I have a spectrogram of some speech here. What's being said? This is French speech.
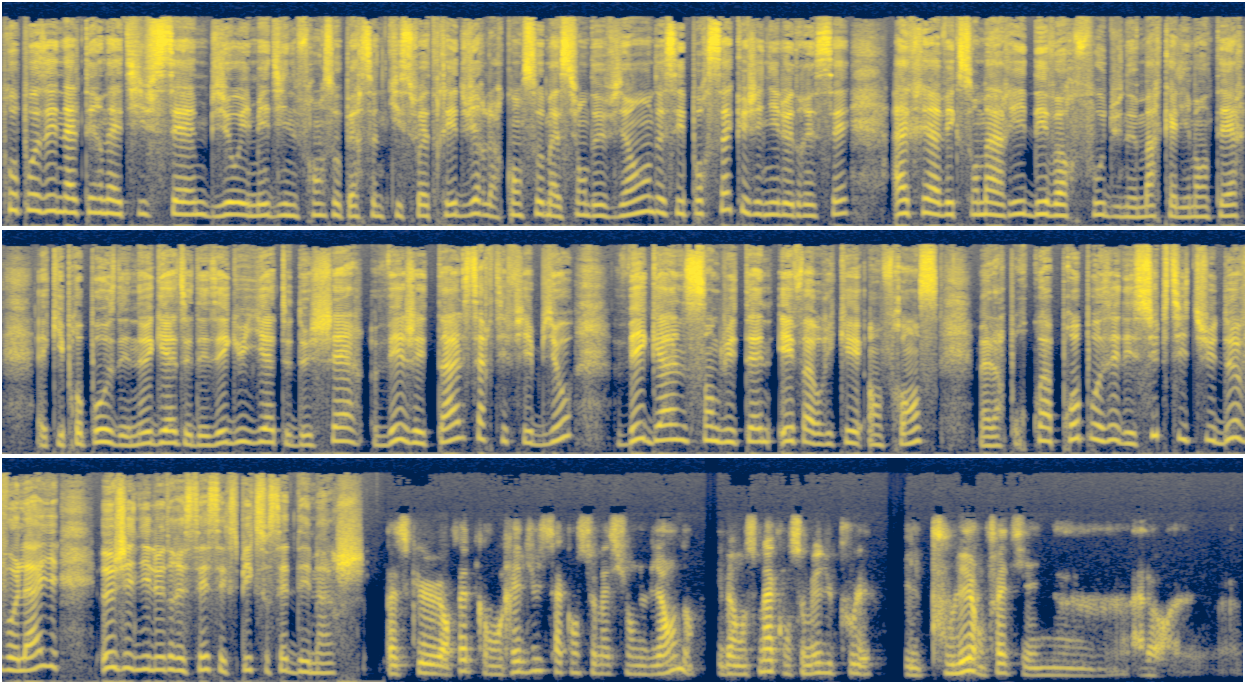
Proposer une alternative saine, bio et made in France aux personnes qui souhaitent réduire leur consommation de viande, c'est pour ça que Génie Le Dresset a créé avec son mari Devor Food, une marque alimentaire qui propose des nuggets et des aiguillettes de chair végétale certifiées bio, vegan, sans gluten et fabriquées en France. Mais alors pourquoi proposer des substituts de volaille? Eugénie Le Dresset s'explique sur cette démarche. Parce que en fait, quand on réduit sa consommation de viande, eh bien, on se met à consommer du poulet. Et le poulet, en fait, il y a une alors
